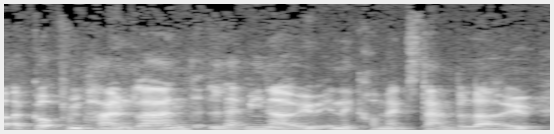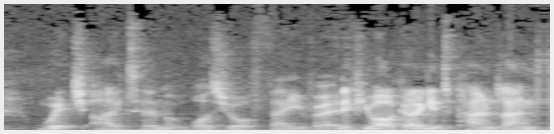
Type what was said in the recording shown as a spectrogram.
that I've got from Poundland. Let me know in the comments down below which item was your favourite. And if you are going into Poundland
